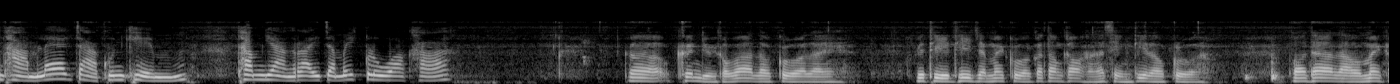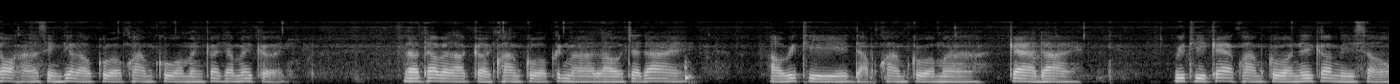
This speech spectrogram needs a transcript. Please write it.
ำถามแรกจากคุณเข็มทำอย่างไรจะไม่กลัวคะ ก็ขึ้นอยู่กับว่าเรากลัวอะไร วิธีที่จะไม่กลัวก็ต้องเข้าหาสิ่งที่เรากลัว เพราะถ้าเราไม่เข้าหาสิ่งที่เรากลัวความกลัวมันก็จะไม่เกิด แล้วถ้าเวลาเกิดความกลัวขึ้นมา เราจะได้เอาวิธีดับความกลัวมาแก้ได้ วิธีแก้ความกลัวนี้ก็มีสอง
